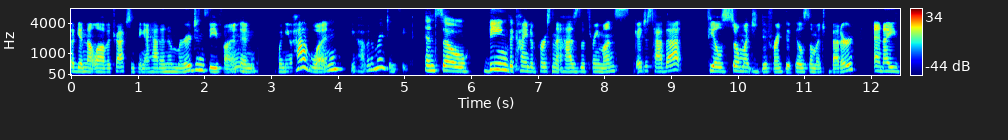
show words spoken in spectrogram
again, that law of attraction thing. I had an emergency fund. And when you have one, you have an emergency. And so being the kind of person that has the three months, I just have that feels so much different. It feels so much better. And I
